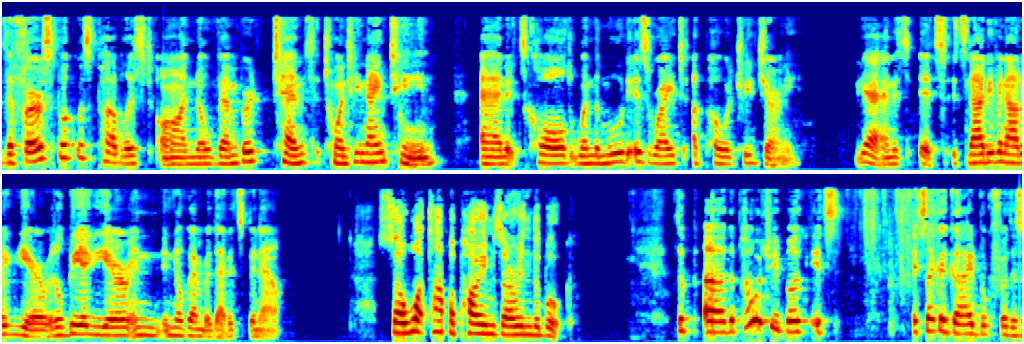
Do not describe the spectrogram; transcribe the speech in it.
The first book was published on November 10th, 2019, and it's called When the Mood is Right: A Poetry Journey. Yeah, and it's it's it's not even out a year. It'll be a year in, in November that it's been out. So, what type of poems are in the book? The uh, the poetry book it's it's like a guidebook for the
